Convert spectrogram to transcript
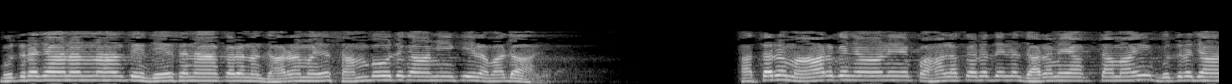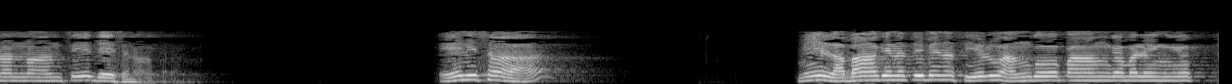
බුදුරජාණන් වහන්සේ දේශනා කරන ධර්මය සම්බෝධගාමී කියලා වදාළේ. හතර මාර්ග ඥානය පහල කර දෙන ධර්මයක් තමයි බුදුරජාණන් වහන්සේ දේශනා කරන්නේ. ඒ නිසා මේ ලබාගෙන තිබෙන සියලු අංගෝපාංග වලින් යුක්ත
